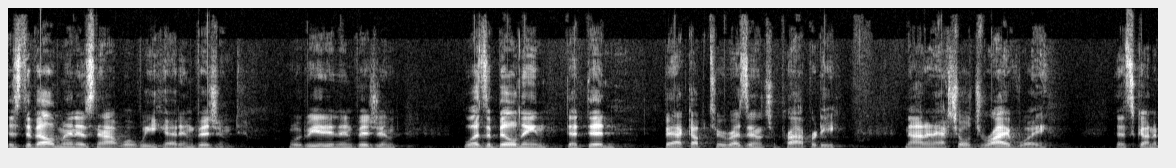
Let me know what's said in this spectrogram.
is development is not what we had envisioned. What we had envisioned was a building that did back up to a residential property, not an actual driveway that's gonna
